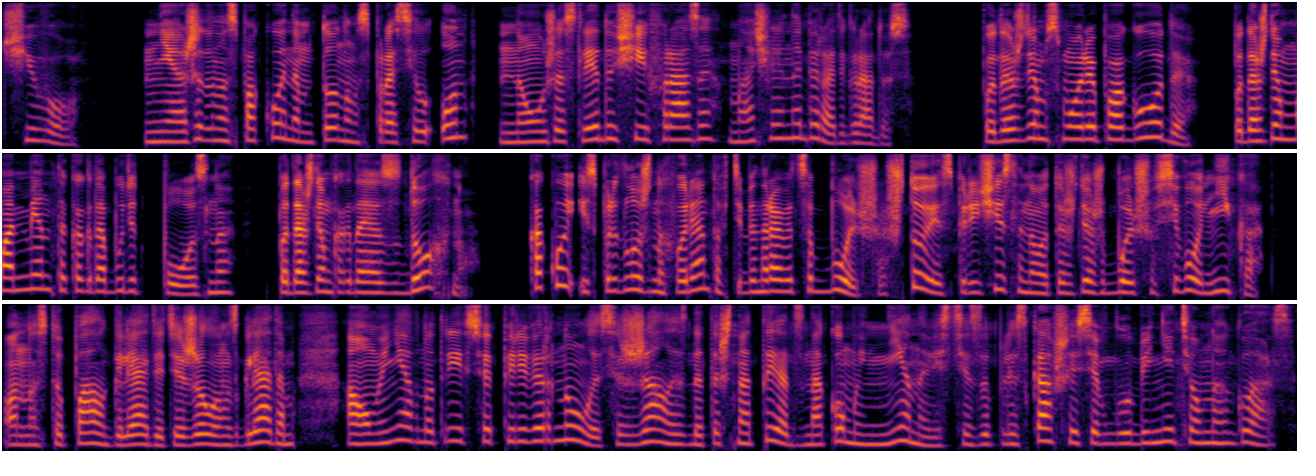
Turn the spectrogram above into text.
«Чего?» Неожиданно спокойным тоном спросил он, но уже следующие фразы начали набирать градус. Подождем с моря погоды, подождем момента, когда будет поздно, подождем, когда я сдохну. Какой из предложенных вариантов тебе нравится больше? Что из перечисленного ты ждешь больше всего, Ника? Он наступал, глядя тяжелым взглядом, а у меня внутри все перевернулось, сжалось до тошноты от знакомой ненависти, заплескавшейся в глубине темных глаз.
